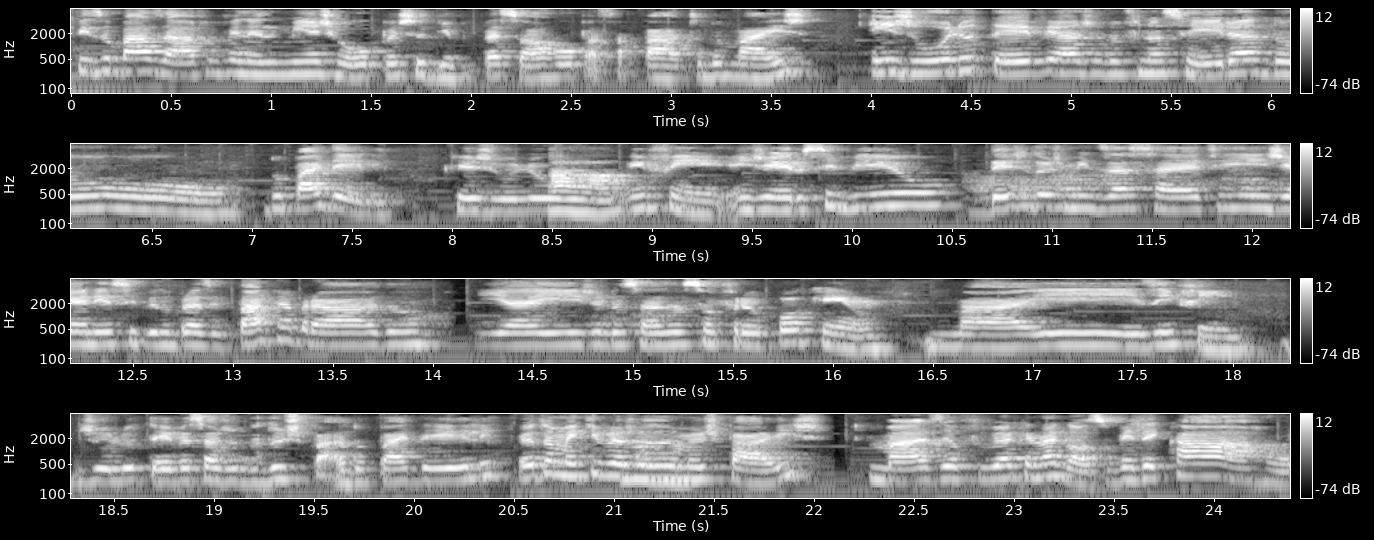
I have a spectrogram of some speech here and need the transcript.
Fiz um bazar, fui vendendo minhas roupas, tudinho pro pessoal, roupa, sapato, tudo mais. Em julho teve a ajuda financeira do, do pai dele. Porque Júlio, enfim, engenheiro civil, desde 2017, engenharia civil no Brasil tá quebrado. E aí Júlio César sofreu um pouquinho. Mas, enfim, Júlio teve essa ajuda dos, do pai dele. Eu também tive a ajuda uhum. dos meus pais. Mas eu fui aquele negócio, vender carro,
